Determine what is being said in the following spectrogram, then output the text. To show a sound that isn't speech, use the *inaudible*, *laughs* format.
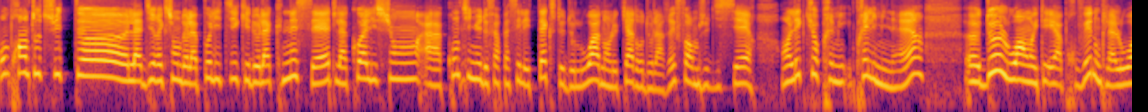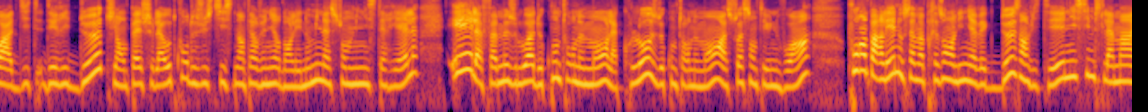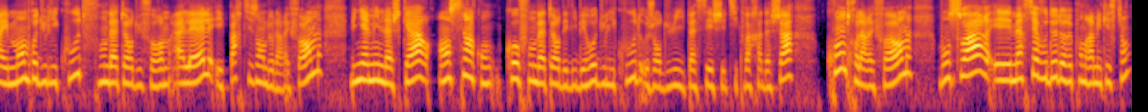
On prend tout de suite euh, la direction de la politique et de la Knesset. La coalition a continué de faire passer les textes de loi dans le cadre de la réforme judiciaire en lecture préliminaire. Euh, deux lois ont été approuvées, donc la loi dite d'Eri 2 qui empêche la Haute Cour de justice d'intervenir dans les nominations ministérielles et la fameuse loi de contournement, la clause de contournement à 61 voix. Pour en parler, nous sommes à présent en ligne avec deux invités. Nissim Slama est membre du Likoud, fondateur du forum Hallel et partisan de la réforme. Binyamin Lashkar, ancien cofondateur des libéraux du Likoud, aujourd'hui passé chez Tikva Hadasha, contre la réforme. Bonsoir et merci à vous deux de répondre à mes questions.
